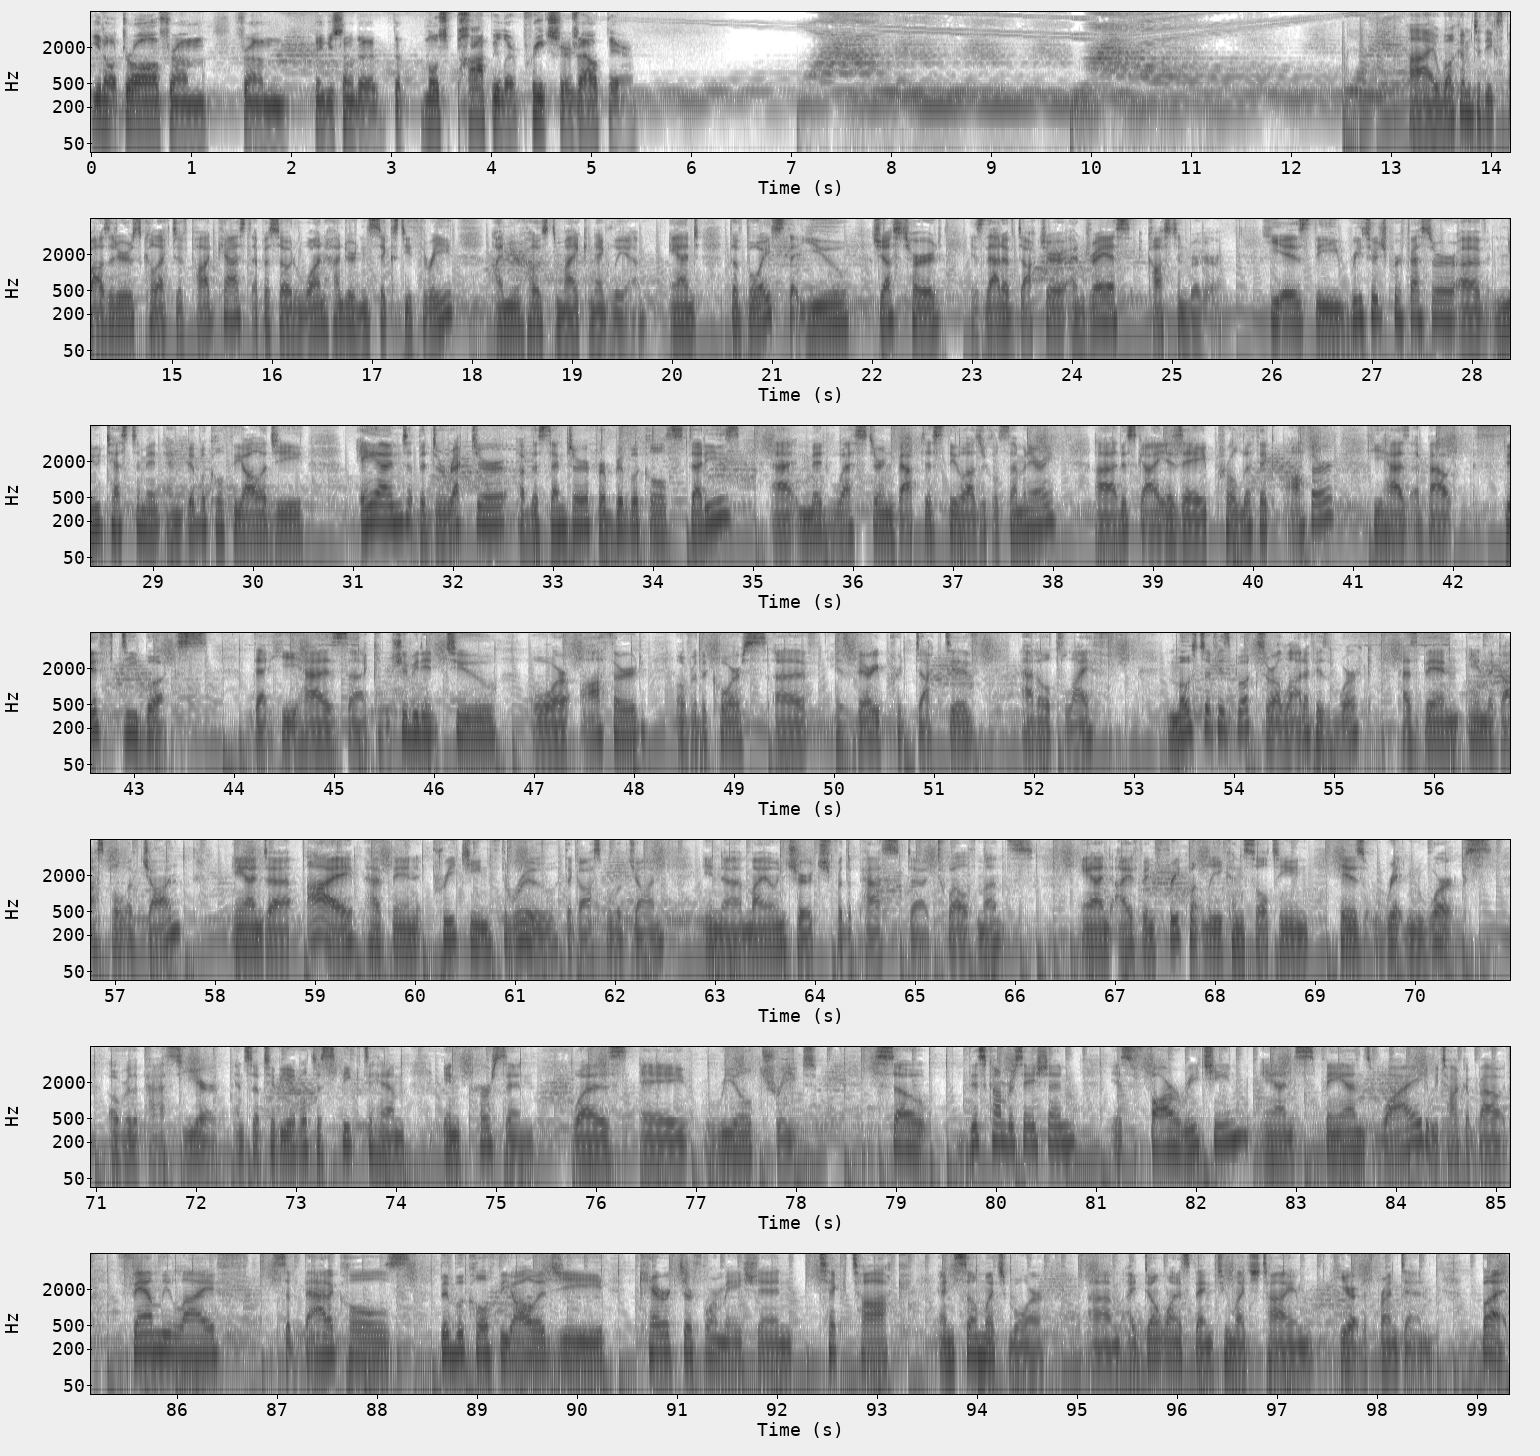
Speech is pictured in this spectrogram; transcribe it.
you know draw from from maybe some of the, the most popular preachers out there. Hi, welcome to the Expositors Collective Podcast, episode 163. I'm your host, Mike Neglia, and the voice that you just heard is that of Dr. Andreas Köstenberger. He is the research professor of New Testament and Biblical Theology and the director of the Center for Biblical Studies at Midwestern Baptist Theological Seminary. Uh, this guy is a prolific author. He has about 50 books that he has uh, contributed to or authored over the course of his very productive adult life. Most of his books, or a lot of his work, has been in the Gospel of John. And uh, I have been preaching through the Gospel of John in uh, my own church for the past uh, 12 months. And I've been frequently consulting his written works over the past year. And so to be able to speak to him in person was a real treat. So this conversation is far reaching and spans wide. We talk about family life, sabbaticals, biblical theology, character formation, TikTok, and so much more. Um, I don't want to spend too much time here at the front end, but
